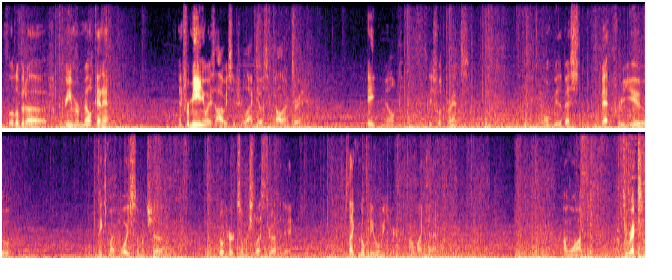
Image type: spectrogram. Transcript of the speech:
with a little bit of cream or milk in it. And for me, anyways, obviously, if you're lactose intolerant or hate milk for these footprints, it won't be the best bet for you. It makes my voice so much, uh, throat hurt so much less throughout the day. It's like nobody over here. I don't like that. I want direction.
